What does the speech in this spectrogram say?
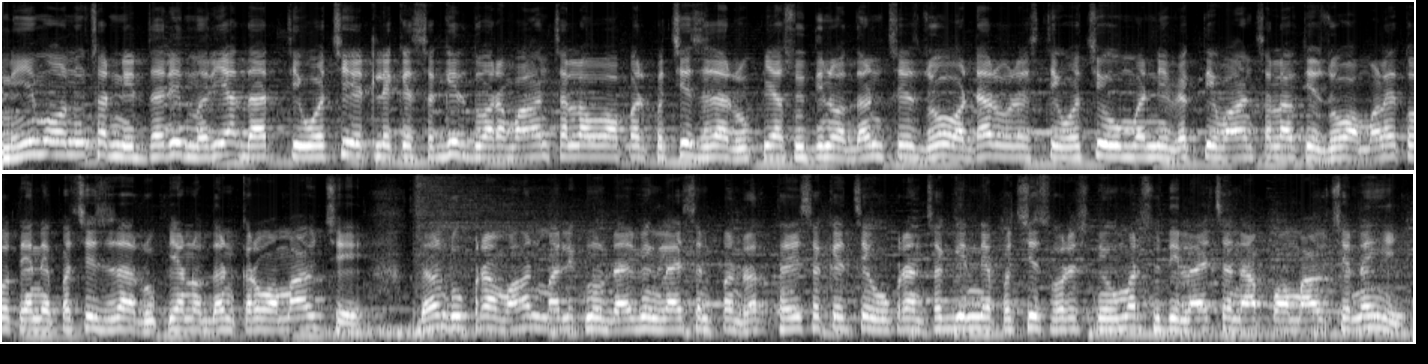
નિયમો અનુસાર નિર્ધારિત મર્યાદાથી ઓછી એટલે કે સગીર દ્વારા વાહન ચલાવવા પર પચીસ હજાર રૂપિયા સુધીનો દંડ છે. જો અઢાર વર્ષથી ઓછી ઉંમરની વ્યક્તિ વાહન ચલાવતી જોવા મળે તો તેને પચીસ હજાર રૂપિયાનો દંડ કરવામાં આવે છે. દંડ ઉપરાંત વાહન માલિકનું ડ્રાઇવિંગ લાયસન્સ પણ રદ થઈ શકે છે. ઉપરાંત સગીરને પચીસ વર્ષની ઉંમર સુધી લાયસન્સ આપવામાં આવશે નહીં.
